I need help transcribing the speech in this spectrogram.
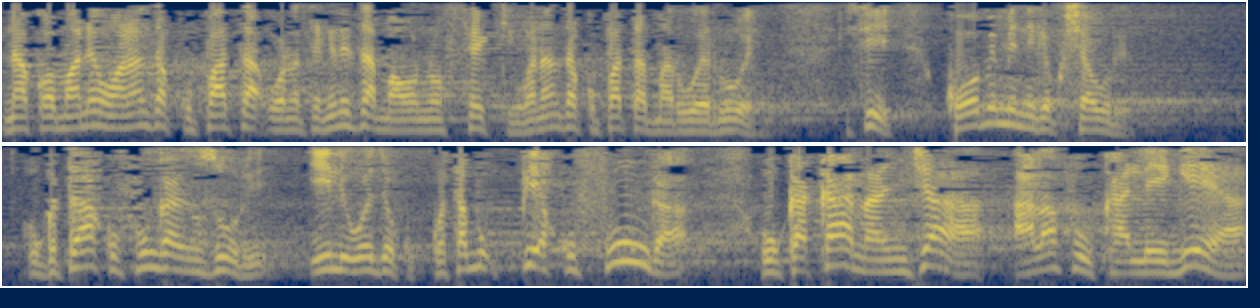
na kwa maanao wanaanza kupata wanatengeneza maono wanaanza kupata maruerue. Si kwao mimi ningekushauri ukitaka kufunga nzuri ili uweze kwa sababu pia kufunga ukakaa na njaa alafu ukalegea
